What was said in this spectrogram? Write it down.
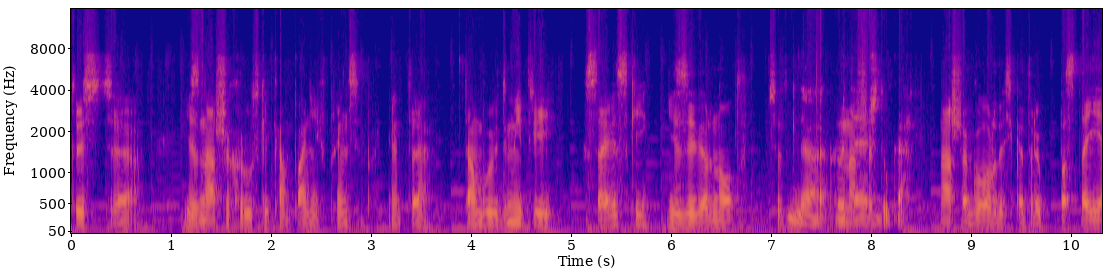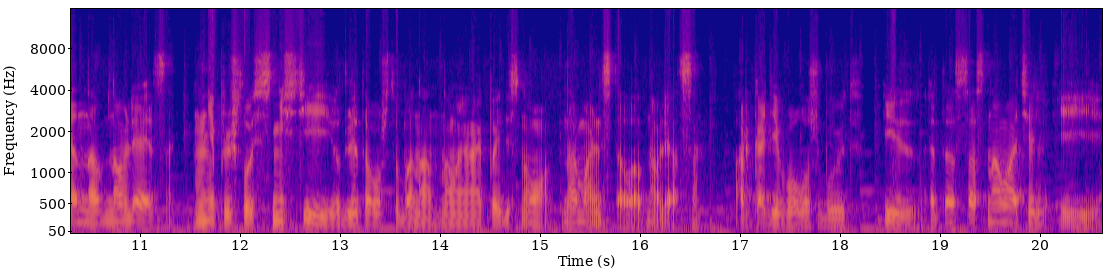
То есть э, из наших русских компаний, в принципе, это там будет Дмитрий Савицкий из Evernote. Все-таки да, крутая наша, штука. Наша гордость, которая постоянно обновляется. Мне пришлось снести ее для того, чтобы она на моем iPad снова нормально стала обновляться. Аркадий Волош будет, и это сооснователь и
